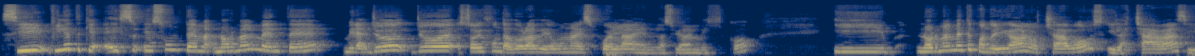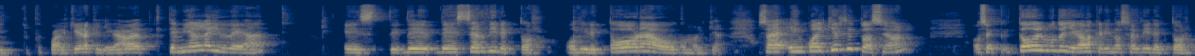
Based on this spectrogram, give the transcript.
Sí, fíjate que es, es un tema, normalmente Mira, yo, yo soy fundadora de una escuela en la Ciudad de México y normalmente cuando llegaban los chavos y las chavas y cualquiera que llegaba, tenían la idea este, de, ser director o directora o como el que. O sea, en cualquier situación, o sea, todo el mundo llegaba queriendo ser director.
